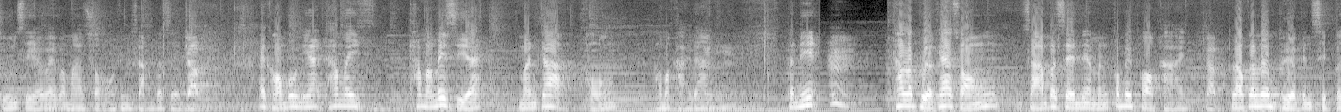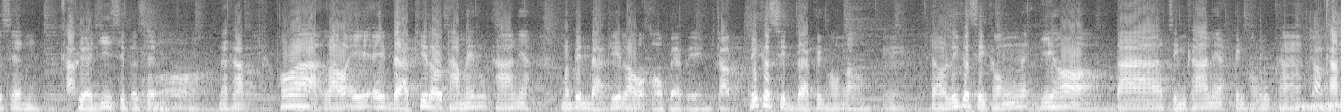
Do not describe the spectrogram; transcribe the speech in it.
สูญเสียไว้ประมาณ 2-3%ครับไอ้ของพวกเนี้ยถ้าไม่ถ้ามันไม่เสีย มันก็ของเอามาขายได้อืมตอนนี้ถ้าเราเผื่อแค่ 2 3%เนี่ยมันก็ไม่พอขายครับเราก็เริ่มเผื่อเป็นครับ10%เผื่อ 20%อ๋อนะครับ เพราะว่าเราไอ้ไอ้แบบที่เราทำให้ลูกค้าเนี่ยมันเป็นแบบที่เราออกแบบเองครับลิขสิทธิ์แบบเป็นของเราอืมแต่ว่าลิขสิทธิ์ของยี่ห้อตาสินค้าเนี่ยเป็นของลูกค้าครับครับ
